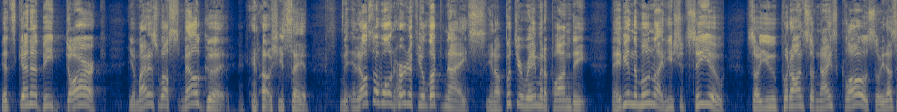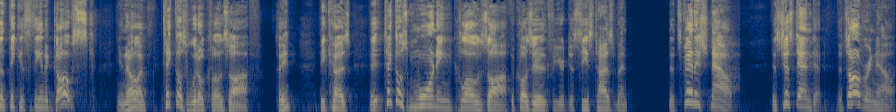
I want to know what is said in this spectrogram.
It's going to be dark. You might as well smell good. You know, she's saying, it also won't hurt if you look nice. You know, put your raiment upon thee. Maybe in the moonlight he should see you. So you put on some nice clothes so he doesn't think he's seeing a ghost, you know, and take those widow clothes off. See? Because eh, take those mourning clothes off, the clothes for your deceased husband. It's finished now. It's just ended. It's over now.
